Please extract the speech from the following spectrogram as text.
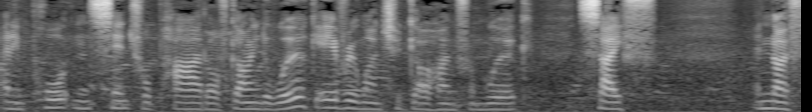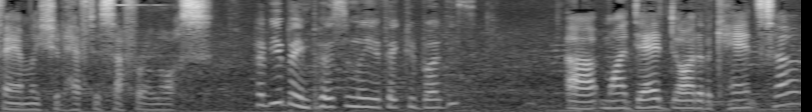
an important central part of going to work. Everyone should go home from work safe, and no family should have to suffer a loss. Have you been personally affected by this? Uh, my dad died of a cancer,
